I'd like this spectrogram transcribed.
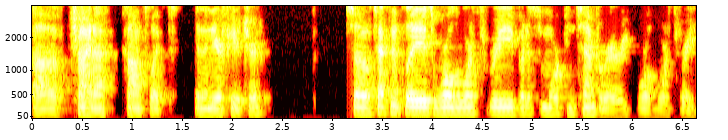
Uh, China conflict in the near future. So technically, it's World War Three, but it's a more contemporary World War Three.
